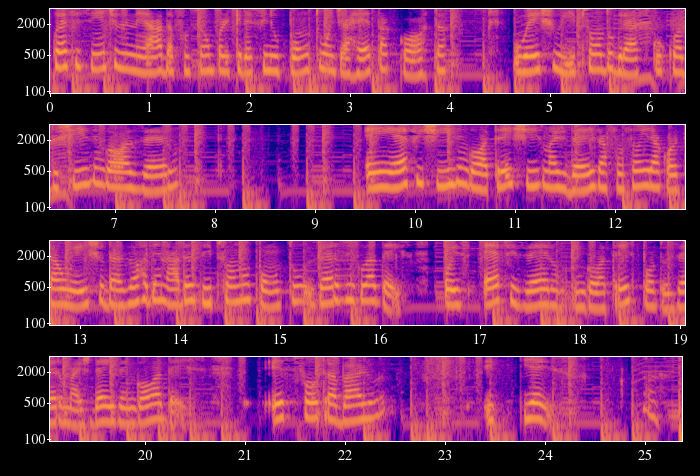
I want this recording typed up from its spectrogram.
coeficiente linear da função porque define o ponto onde a reta corta o eixo y do gráfico quando x igual a zero. Em fx igual a 3x mais 10, a função irá cortar o eixo das ordenadas y no ponto 0,10, pois f0 igual a 3.0 mais 10 é igual a 10. Esse foi o trabalho e, e é isso. 嗯。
